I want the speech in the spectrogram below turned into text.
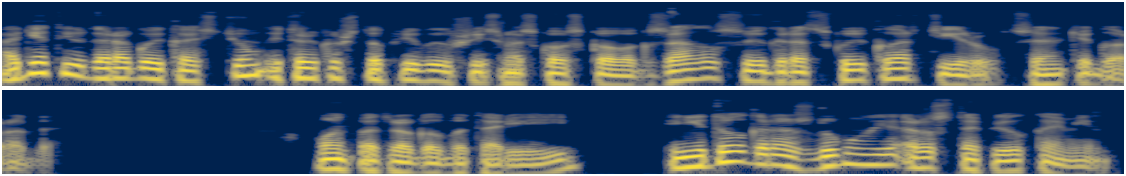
одетый в дорогой костюм и только что прибывший с московского вокзала в свою городскую квартиру в центре города. Он потрогал батареи и, недолго раздумывая, растопил камин.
